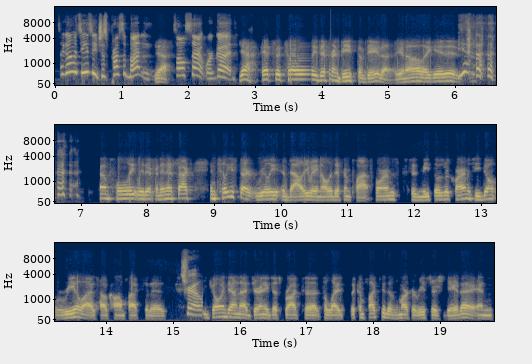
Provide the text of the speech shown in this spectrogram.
it's like oh it's easy just press a button. Yeah. It's all set we're good. Yeah it's a totally different beast of data you know like it is. Yeah completely different. And in fact, until you start really evaluating all the different platforms to meet those requirements, you don't realize how complex it is. True. Going down that journey just brought to, to light the complexity of market research data and,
